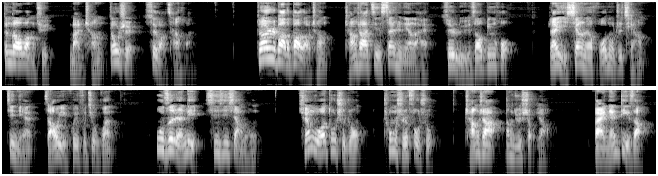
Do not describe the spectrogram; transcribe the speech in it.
登高望去，满城都是碎瓦残垣。中央日报的报道称，长沙近三十年来虽屡遭兵祸，然以乡人活动之强，近年早已恢复旧观。物资人力欣欣向荣，全国都市中充实富庶，长沙当居首要。百年缔造，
